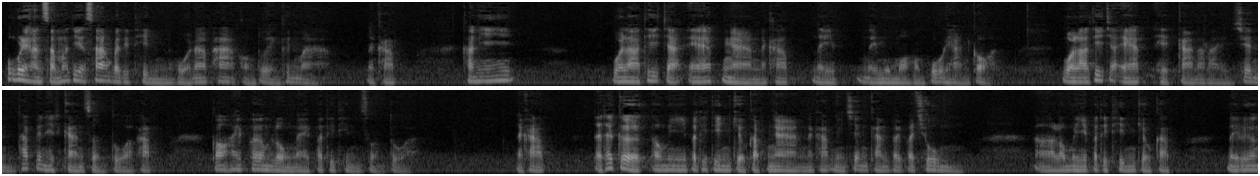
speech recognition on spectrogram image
ผู้บริหารสามารถที่จะสร้างปฏิทินหัวหน้าภาคของตัวเองขึ้นมานะครับ คราวนี้เวลาที่จะแอดงานนะครับในในมุมมองของผู้บริหารก่อน เวลาที่จะแอดเหตุการณ์อะไร เช่น ถ้าเป็นเหตุการณ์ส่วนตัวครับ ก็ให้เพิ่มลงในปฏิทินส่วนตัวนะครับ แต่ถ้าเกิดเรามีปฏิทินเกี่ยวกับงานนะครับ อย่างเช่นการไปประชุม เรามีปฏิทินเกี่ยวกับในเรื่อง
